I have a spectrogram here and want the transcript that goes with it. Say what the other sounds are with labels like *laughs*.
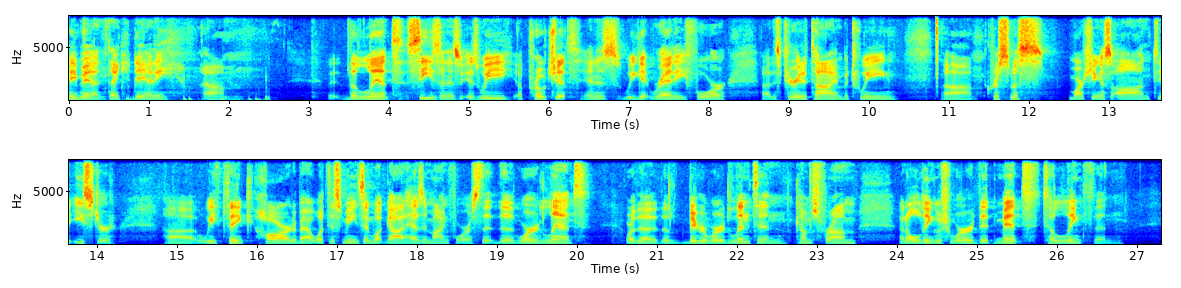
Amen. Thank you, Danny. Um, the Lent season, as, as we approach it and as we get ready for uh, this period of time between uh, Christmas, marching us on to Easter, uh, we think hard about what this means and what God has in mind for us. The, the word Lent, or the, the bigger word Lenten, comes from an old English word that meant to lengthen.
